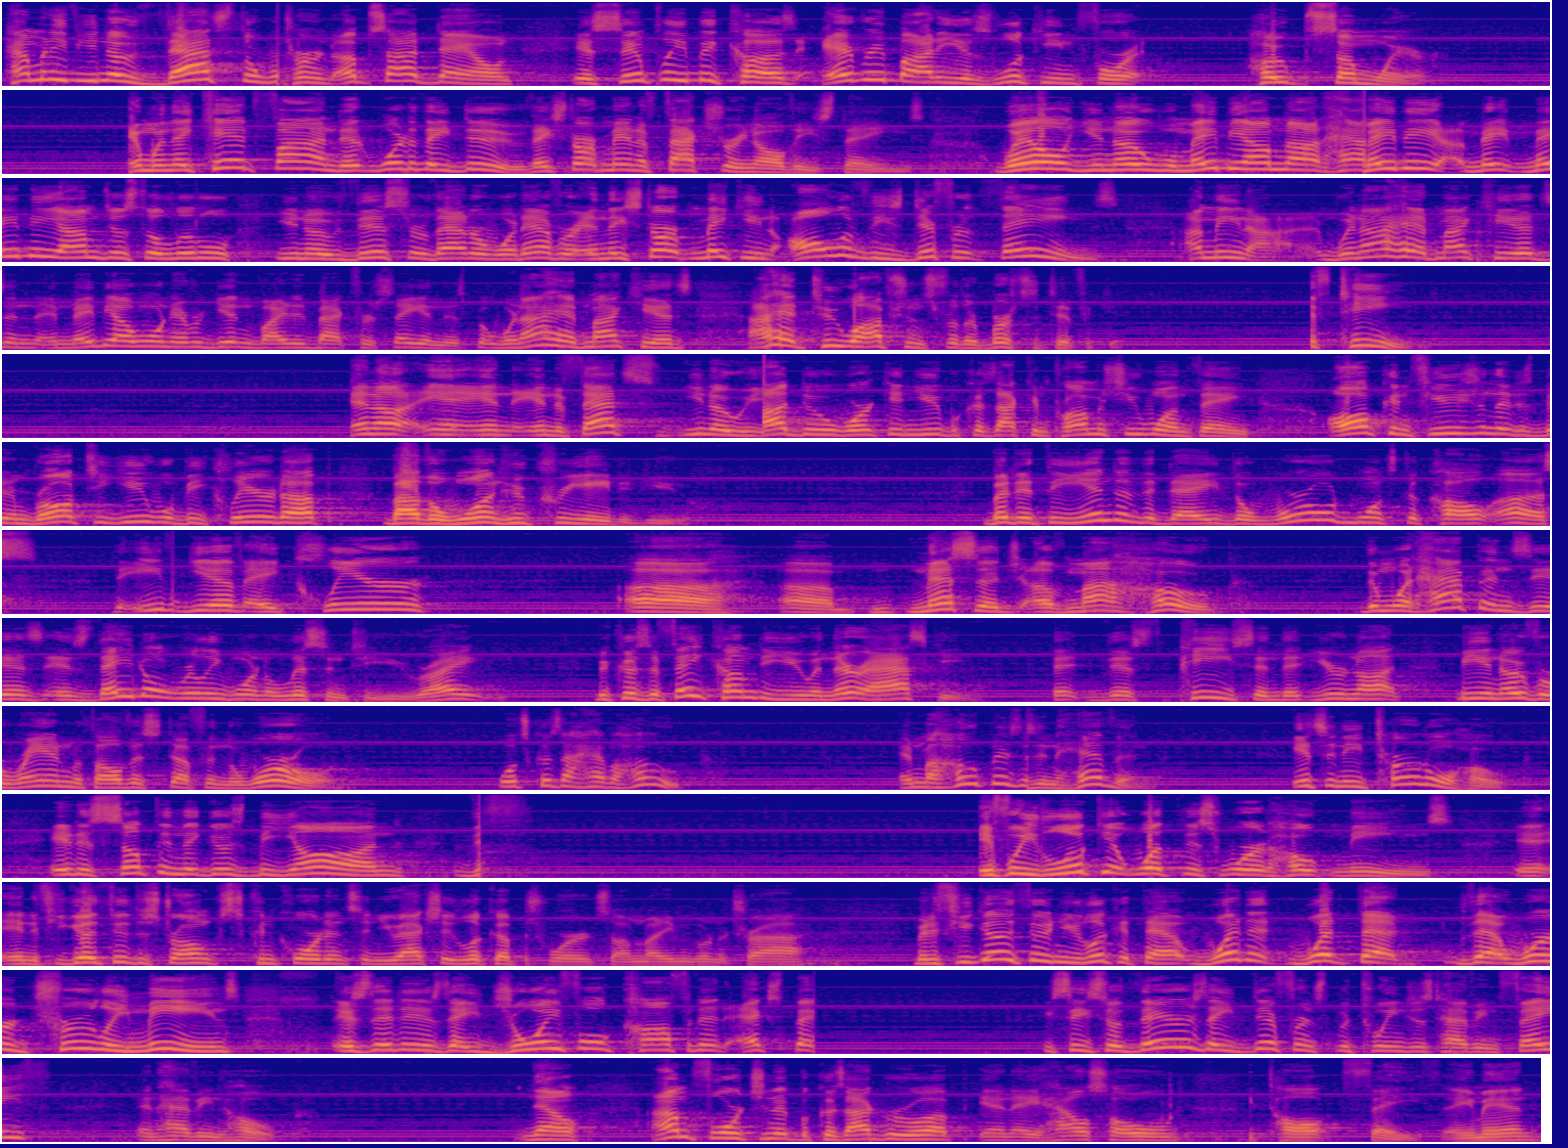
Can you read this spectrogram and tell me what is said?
How many of you know that's the world turned upside down is simply because everybody is looking for hope somewhere. And when they can't find it, what do they do? They start manufacturing all these things. Well, you know, well, maybe I'm not happy. Maybe, maybe I'm just a little, you know, this or that or whatever. And they start making all of these different things. I mean, I, when I had my kids, and, and maybe I won't ever get invited back for saying this, but when I had my kids, I had two options for their birth certificate 15. And, uh, and, and if that's, you know, I do a work in you because I can promise you one thing all confusion that has been brought to you will be cleared up by the one who created you. But at the end of the day, the world wants to call us to even give a clear uh, uh, message of my hope. Then what happens is, is they don't really want to listen to you, right? Because if they come to you and they're asking that this peace and that you're not being overran with all this stuff in the world, well, it's because I have a hope. And my hope is in heaven. It's an eternal hope. It is something that goes beyond this. If we look at what this word hope means, and if you go through the Strong's Concordance and you actually look up this word, so I'm not even going to try. But if you go through and you look at that, what, it, what that, that word truly means is that it is a joyful, confident expectation. You see, so there's a difference between just having faith and having hope. Now, I'm fortunate because I grew up in a household taught faith. Amen.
